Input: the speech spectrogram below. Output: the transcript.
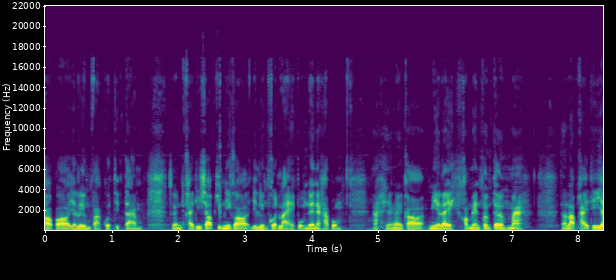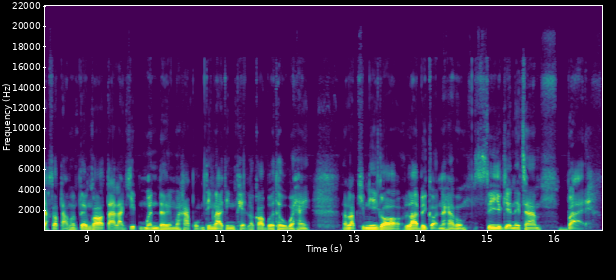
ชอบก็อย่าลืมฝากกดติดตาม ส่วนใครที่ชอบคลิปนี้ก็อย่าลืมกดไลค์ให้ผมด้วยนะครับผมยังไงก็มีอะไรคอมเมนต์เพิ่มเติมมาสำหรับใครที่อยากสอบถามเพิ่มเติมก็ใต้ล่างคลิปเหมือนเดิมนะครับผมทิ้งไลน์ทิ้งเพจแล้วก็เบอร์โทรไว้ให้สำหรับคลิปนี้ก็ลาไปก่อนนะครับผม see you again next time bye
